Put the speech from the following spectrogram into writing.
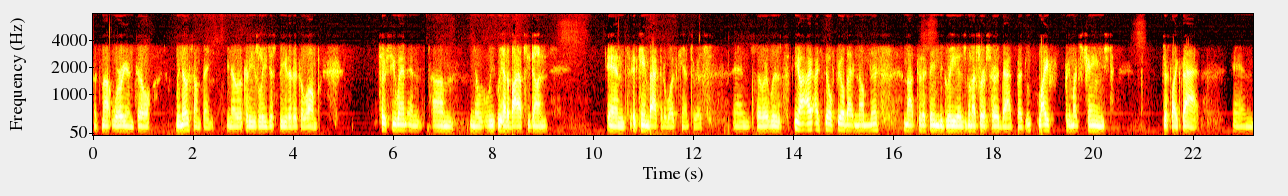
Let's not worry until we know something. You know, it could easily just be that it's a lump. So she went and um, you know we, we had a biopsy done and it came back that it was cancerous. And so it was, you know, I, I still feel that numbness, not to the same degree as when I first heard that, but life pretty much changed just like that. And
